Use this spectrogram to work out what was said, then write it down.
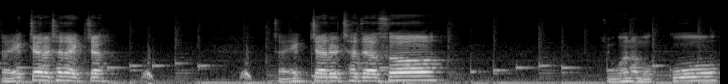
자 액자를 찾아 액자. 자 액자를 찾아서 요거 하나 먹고.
